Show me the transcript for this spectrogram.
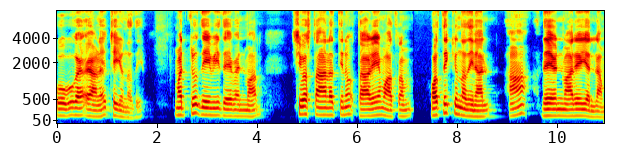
പോവുകയാണ് ചെയ്യുന്നത്. മറ്റു ദേവീദേവന്മാർ ശിവസ്ഥാനത്തിനു താഴെ മാത്രം വർത്തിക്കുന്നതിനാൽ ആ ദേവന്മാരെയെല്ലാം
